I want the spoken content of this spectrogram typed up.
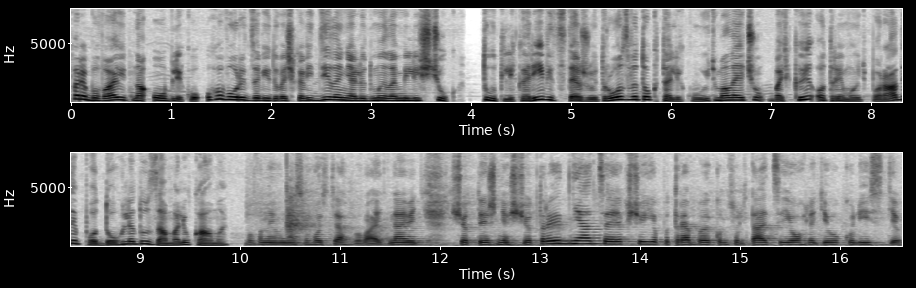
перебувають на обліку, говорить завідувачка відділення Людмила Міліщук. Тут лікарі відстежують розвиток та лікують малечу. Батьки отримують поради по догляду за малюками. Вони в нас у гостях бувають навіть щотижня, щотри дня. Це якщо є потреба консультації, оглядів окулістів.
